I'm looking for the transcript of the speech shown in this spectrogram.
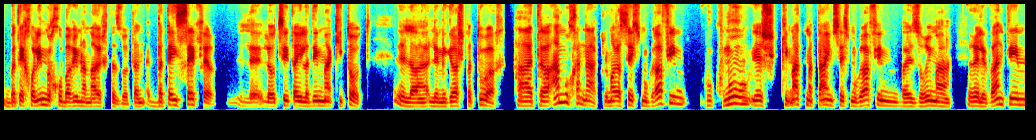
בתי חולים מחוברים למערכת הזאת, בתי ספר, להוציא את הילדים מהכיתות למגרש פתוח. ההתראה מוכנה, כלומר הסייסמוגרפים הוקמו, יש כמעט 200 סייסמוגרפים באזורים הרלוונטיים,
